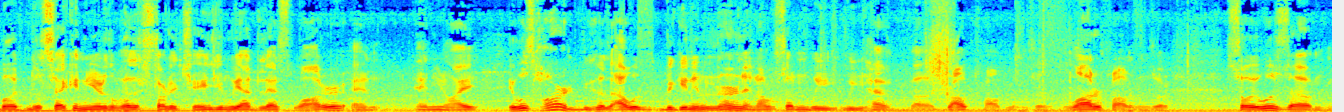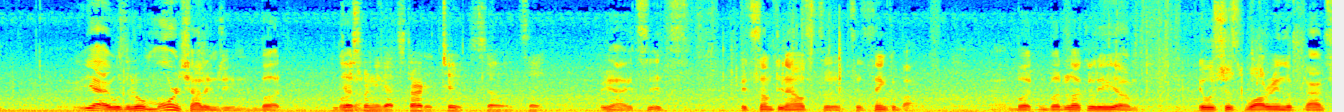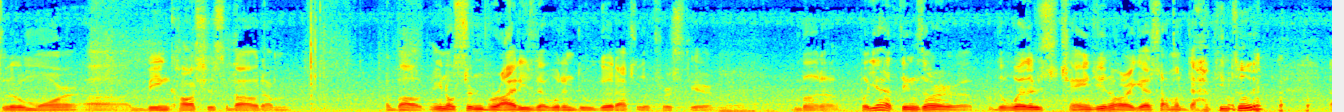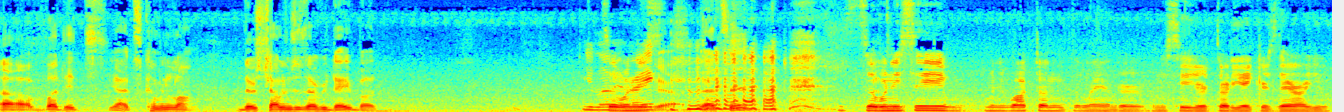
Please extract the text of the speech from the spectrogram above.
But the second year, the weather started changing. We had less water, and, and you know, I it was hard because I was beginning to learn, and all of a sudden we we have uh, drought problems or water problems, or so it was. Um, yeah, it was a little more challenging, but, but, just uh, when you got started too? So it's like yeah, it's it's it's something else to, to think about. Uh, but but luckily, um, it was just watering the plants a little more, uh, being cautious about um, about you know certain varieties that wouldn't do good after the first year. But uh, but yeah, things are uh, the weather's changing, or I guess I'm adapting to it. uh, but it's yeah, it's coming along. There's challenges every day, but You love So it, when you- right? yeah, that's it. So when you see when you walked on the land or when you see your 30 acres there, are you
